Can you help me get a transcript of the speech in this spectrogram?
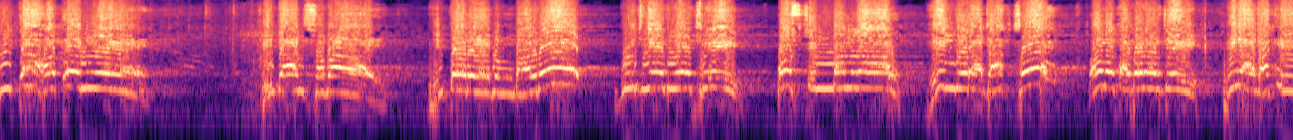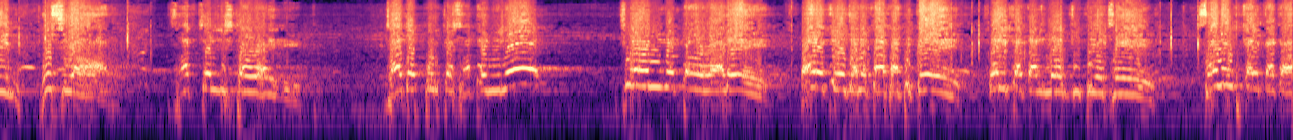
গীতা হাতে নিয়ে বিধানসভায়, ভিতরে এবং বাইরে বুঝিয়ে দিয়েছি, পশ্চিম বাংলার হিন্দুরা ডাকছে, মমতা ব্যানার্জি ফিরাদ হাকিম, হুশিয়ার। সাতচল্লিশটাও হয়নি। যাদবপুরকে সাথে নিলে চুয়ান্নটা ওয়ার্ডে ভারতীয় জনতা পার্টিকে কলকাতার লোক জিতিয়েছে। স্যালুট কলকাতা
